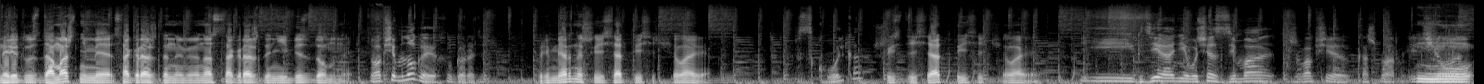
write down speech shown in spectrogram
наряду с домашними согражданами у нас сограждане и бездомные. Ну, Вообще много их в городе? Примерно 60 тысяч человек. Сколько? 60 тысяч человек. И где они? Вот сейчас зима, это же вообще кошмар. И чего? Ну,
